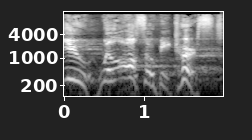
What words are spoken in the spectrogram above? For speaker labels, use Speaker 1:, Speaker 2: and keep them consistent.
Speaker 1: You will also be cursed!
